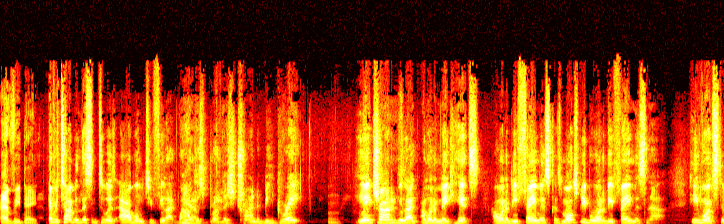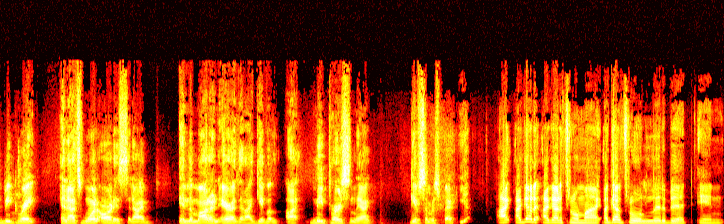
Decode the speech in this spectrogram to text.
every day. Every time you listen to his albums, you feel like, wow, Yeah. this brother's trying to be great. He ain't trying to be mm-hmm. like, I'm gonna make hits. I want to be famous because most people want to be famous now. He wants to be mm-hmm. great, and that's one artist that I, in the modern era, that I give a, I, me personally, I give some respect. I, I gotta I gotta throw my I gotta throw a little bit in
